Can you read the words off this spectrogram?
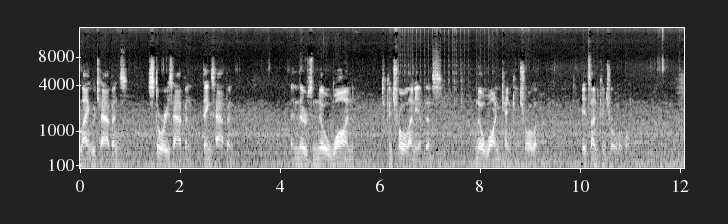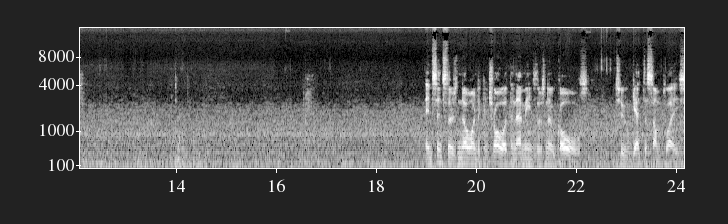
language happens, stories happen, things happen and there's no one to control any of this. No one can control it. It's uncontrollable. And since there's no one to control it, then that means there's no goals to get to some place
